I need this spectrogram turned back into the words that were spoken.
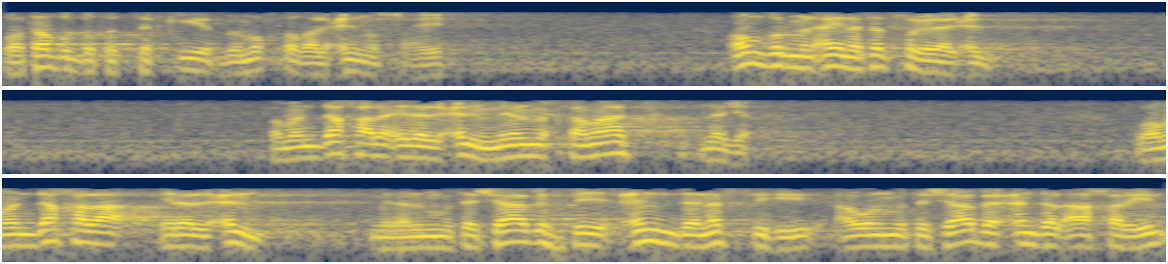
وتضبط التفكير بمقتضى العلم الصحيح. انظر من أين تدخل إلى العلم. فمن دخل إلى العلم من المحكمات نجا. ومن دخل إلى العلم من المتشابه في عند نفسه أو المتشابه عند الآخرين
